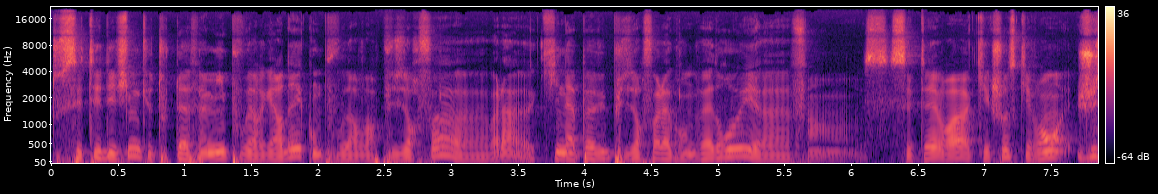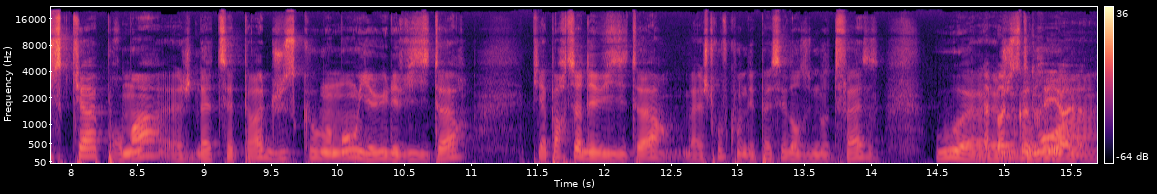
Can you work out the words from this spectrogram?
c'était des films que toute la famille pouvait regarder, qu'on pouvait revoir plusieurs fois. euh, voilà, qui n'a pas vu plusieurs fois La Grande Vadrouille euh, Enfin, c'était voilà, quelque chose qui est vraiment jusqu'à, pour moi, je date de cette période jusqu'au moment où il y a eu les visiteurs. Puis à partir des visiteurs, bah, je trouve qu'on est passé dans une autre phase où euh, La bonne euh,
